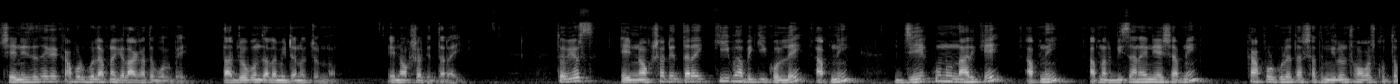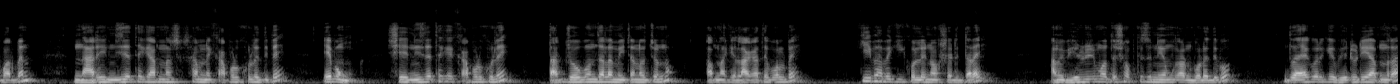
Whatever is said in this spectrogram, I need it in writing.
সে নিজে থেকে কাপড় খুলে আপনাকে লাগাতে বলবে তার যৌবন জ্বালা মেটানোর জন্য এই নকশাটির দ্বারাই। তো ভিউর্স এই নকশাটির দ্বারাই কীভাবে কি করলে আপনি যে কোনো নারীকে আপনি আপনার বিছানায় নিয়ে এসে আপনি কাপড় খুলে তার সাথে মিলন সমাবেশ করতে পারবেন। নারী নিজে থেকে আপনার সামনে কাপড় খুলে দিবে এবং সে নিজে থেকে কাপড় খুলে তার যৌবন জ্বালা মেটানোর জন্য আপনাকে লাগাতে বলবে। কীভাবে কি করলে নকশাটির দ্বারাই? আমি ভিডিওটির মধ্যে সব কিছু নিয়মকানুন বলে দিব। দয়া করে কেউ ভিডিওটি আপনারা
